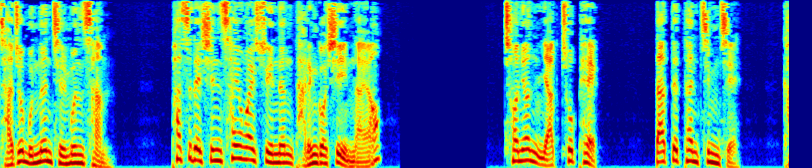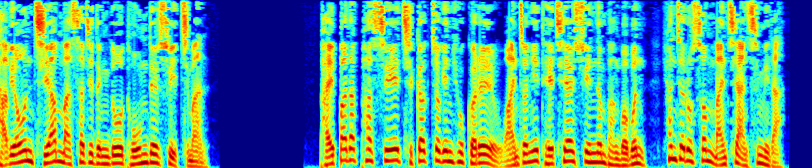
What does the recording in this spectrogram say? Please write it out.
자주 묻는 질문 3. 파스 대신 사용할 수 있는 다른 것이 있나요? 천연 약초 팩, 따뜻한 찜질, 가벼운 지압 마사지 등도 도움될 수 있지만 발바닥 파스의 즉각적인 효과를 완전히 대체할 수 있는 방법은 현재로선 많지 않습니다.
